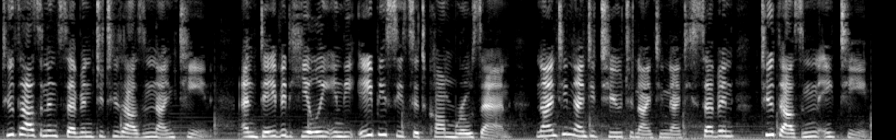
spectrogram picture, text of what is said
2007 to 2019, and David Healy in the ABC sitcom Roseanne, 1992 to 1997, 2018.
